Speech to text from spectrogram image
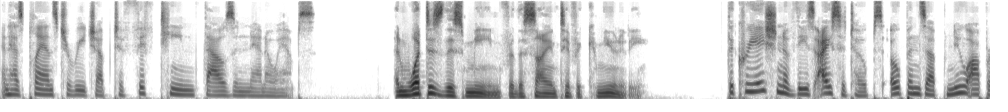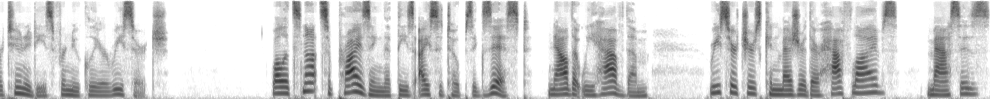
and has plans to reach up to 15,000 nanoamps. And what does this mean for the scientific community? The creation of these isotopes opens up new opportunities for nuclear research. While it's not surprising that these isotopes exist, now that we have them, researchers can measure their half lives, masses,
